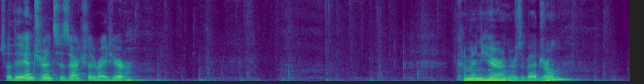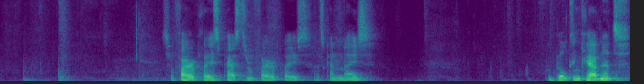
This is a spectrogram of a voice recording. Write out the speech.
So the entrance is actually right here. Come in here and there's a bedroom. Fireplace, pass-through fireplace. That's kind of nice. Built-in cabinets.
